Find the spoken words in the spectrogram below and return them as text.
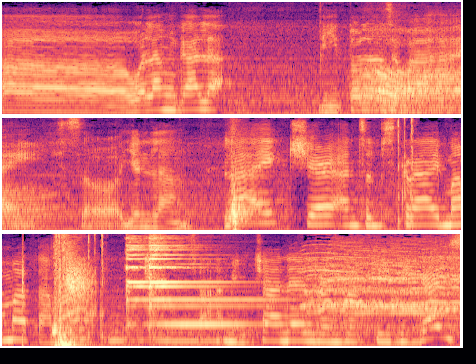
ah, walang gala. Dito lang sa bahay. So, yun lang. Like, share, and subscribe. Mama, tama? Sa aming channel, Rainbow TV. Guys,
